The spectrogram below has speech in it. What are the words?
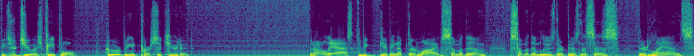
These are Jewish people who are being persecuted. They're not only asked to be giving up their lives, some of them, some of them lose their businesses, their lands,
